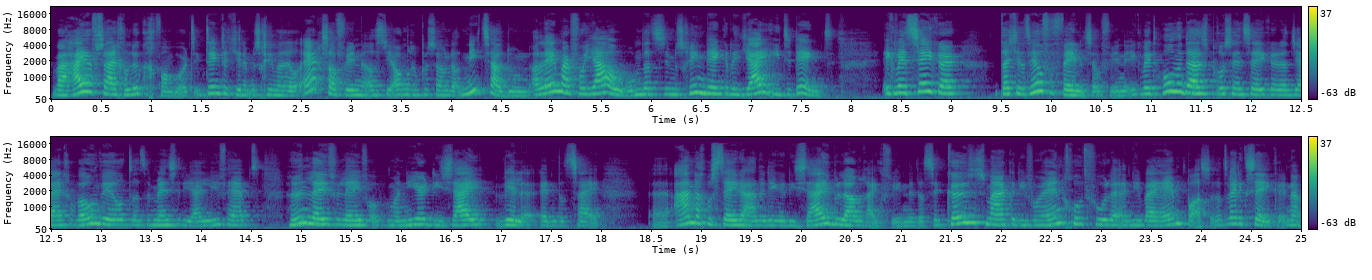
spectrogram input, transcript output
waar hij of zij gelukkig van wordt. Ik denk dat je het misschien wel heel erg zou vinden als die andere persoon dat niet zou doen. Alleen maar voor jou, omdat ze misschien denken dat jij iets denkt. Ik weet zeker dat je dat heel vervelend zou vinden. Ik weet 100.000 procent zeker dat jij gewoon wilt dat de mensen die jij lief hebt hun leven leven op een manier die zij willen. En dat zij uh, aandacht besteden aan de dingen die zij belangrijk vinden. Dat ze keuzes maken die voor hen goed voelen en die bij hen passen. Dat weet ik zeker. Nou,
